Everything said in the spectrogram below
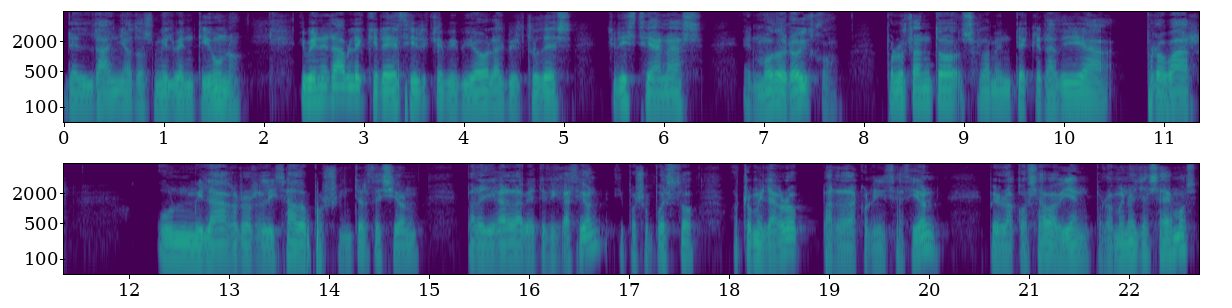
del año 2021. Y venerable quiere decir que vivió las virtudes cristianas en modo heroico. Por lo tanto, solamente quedaría probar un milagro realizado por su intercesión para llegar a la beatificación y, por supuesto, otro milagro para la colonización. Pero la cosa va bien, por lo menos ya sabemos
